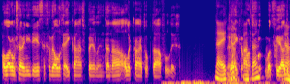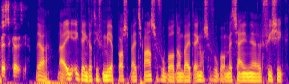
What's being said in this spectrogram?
Maar waarom zou je niet eerst een geweldige EK spelen en daarna alle kaarten op tafel leggen? Nee, kijken wat voor, wat voor jou ja. de beste keuze is. Ja, nou, ik, ik denk dat hij meer past bij het Spaanse voetbal dan bij het Engelse voetbal met zijn uh, fysiek.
